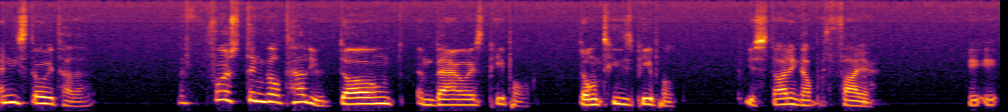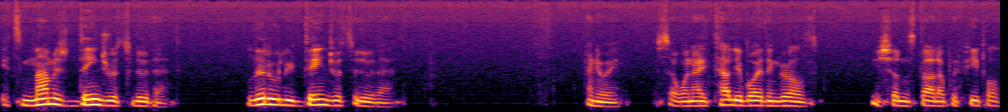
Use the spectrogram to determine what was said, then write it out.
any storyteller. First thing they'll tell you, don't embarrass people. Don't tease people. You're starting up with fire. I- I- it's mamish dangerous to do that. Literally dangerous to do that. Anyway, so when I tell you boys and girls, you shouldn't start up with people,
